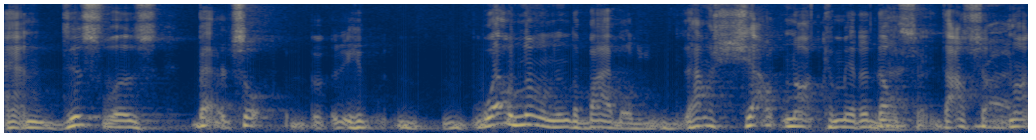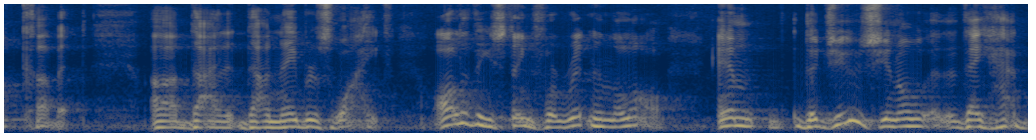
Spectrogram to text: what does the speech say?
and this was better. So well known in the Bible, thou shalt not commit adultery. Thou shalt Right. not covet uh, thy, thy neighbor's wife. All of these things were written in the law. And the Jews, you know, they had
